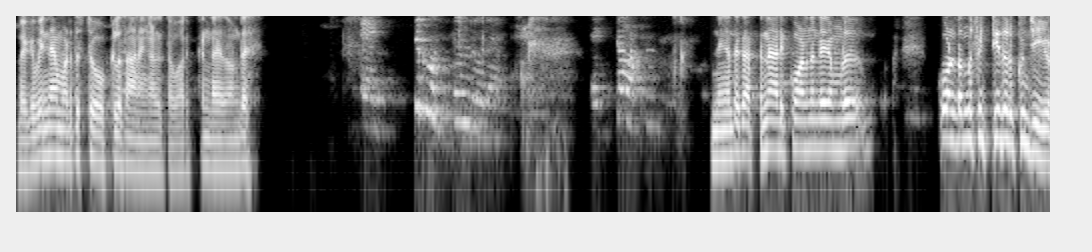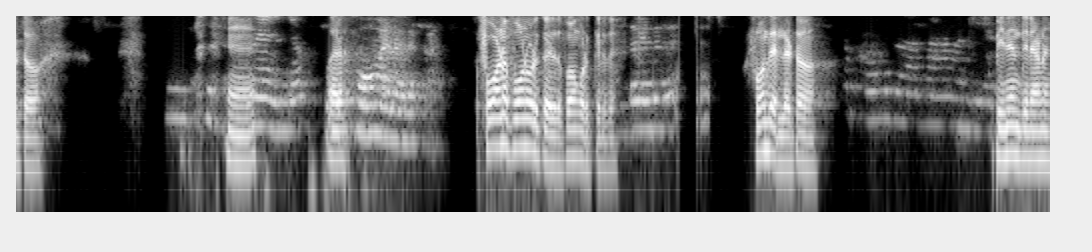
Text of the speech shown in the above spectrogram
ഇതൊക്കെ പിന്നെ നമ്മുടെ സ്റ്റോക്കുള്ള സാധനങ്ങൾ കേട്ടോ വർക്ക് ഉണ്ടായതുകൊണ്ട്. ഇങ്ങനത്തെ കട്ടൻ ആർക്കുവാണെന്നുണ്ടെങ്കിൽ നമ്മൾ കൊണ്ടുവന്ന് ഫിറ്റ് ചെയ്തെടുക്കും ചെയ്യൂട്ടോ കേട്ടോ ഉണ്ട് ഫോൺ വേണം ഇതൊക്കെ. ഫോണ് ഫോൺ കൊടുക്കരുത് ഫോൺ കൊടുക്കരുത്? ഫോൺ തരില്ല കേട്ടോ. പിന്നെ എന്തിനാണ്?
